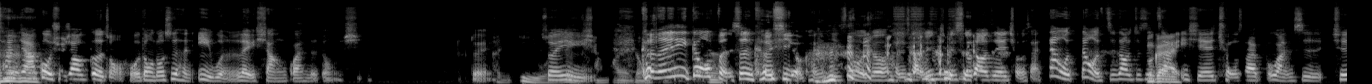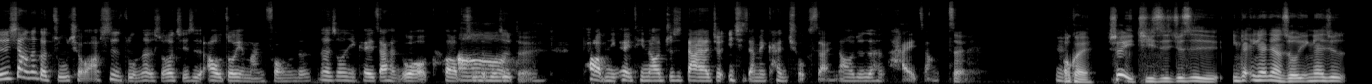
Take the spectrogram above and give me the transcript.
参加过学校各种活动都是很艺文类相关的东西，对，很艺文所以可能跟我本身的科系有关系，所以我就很少去接触到这些球赛。但我但我知道，就是在一些球赛，不管是其实像那个足球啊，世足那时候其实澳洲也蛮疯的，那时候你可以在很多 clubs 或者对。pub 你可以听到，就是大家就一起在那边看球赛，然后就是很嗨这样子。对、嗯、，OK，所以其实就是应该应该这样说，应该就是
